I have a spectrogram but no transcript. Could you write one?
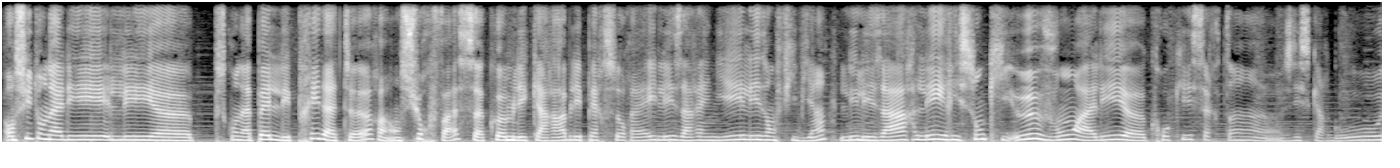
Ensuite, on a les les euh, ce qu'on appelle les prédateurs en surface, comme les carabes, les perce-oreilles, les araignées, les amphibiens, les lézards, les hérissons, qui eux vont aller euh, croquer certains euh, escargots,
